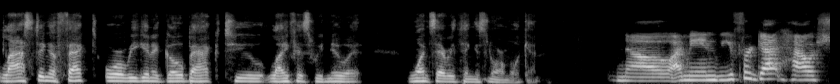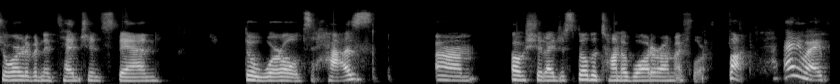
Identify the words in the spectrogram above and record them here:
lasting effect, or are we going to go back to life as we knew it once everything is normal again? No, I mean, you forget how short of an attention span the world has. Um, oh shit, I just spilled a ton of water on my floor. Fuck. Anyway,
